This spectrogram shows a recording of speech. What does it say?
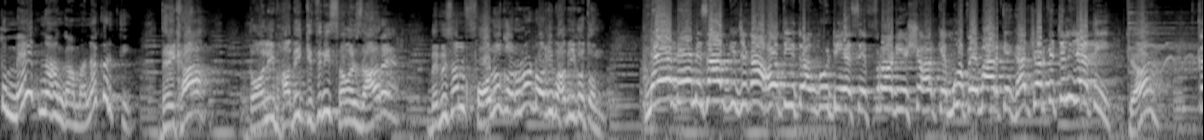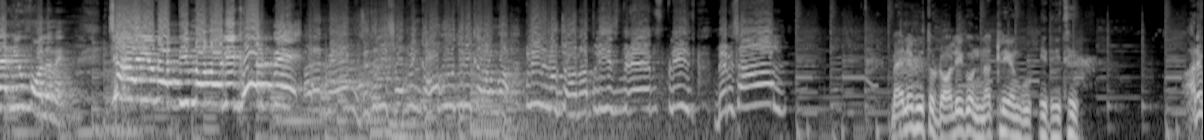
तो मैं इतना हंगामा ना करती। देखा? डॉली भाभी कितनी समझदार है। बेमिसाल फॉलो करो ना डॉली भाभी को तुम। मैं बेमिसाल की जगह होती तो अंगूठी ऐसे फ्रॉडी शोहर के मुँह पे मार के घर छोड़ के चली जाती। क्या? कर रही हूँ फॉलो में। जा रही हूँ मैं अपनी मामा के घर पे। अरे बेब जितनी शॉपिंग कहोगे उतनी कराऊँगा। प्लीज़ रुक जाओ ना प्लीज़ बेब्स प्लीज़ बेमिसाल। मैंने भी तो डॉली को नकली अंगूठी दी थी। अरे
